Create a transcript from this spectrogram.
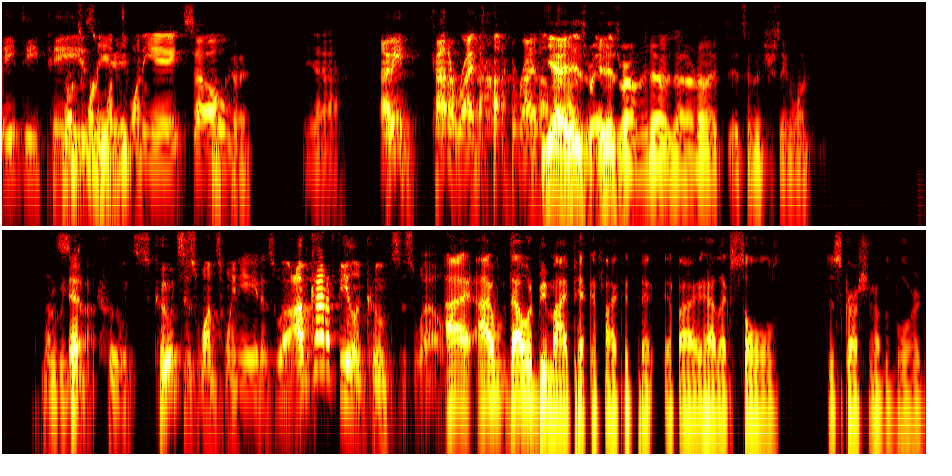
ADP is 128. 128. So, Okay. yeah. I mean, kind of right on. Right on. Yeah, it is. It is right on the nose. I don't know. It's it's an interesting one. What do we see. got? Kuntz. Kuntz is 128 as well. I'm kind of feeling Kuntz as well. I, I that would be my pick if I could pick if I had like sole discretion of the board.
